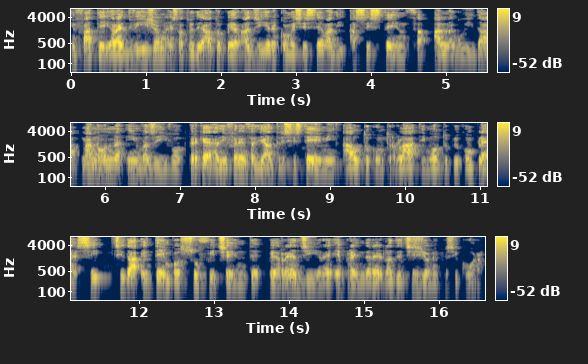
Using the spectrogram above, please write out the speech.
Infatti Ride Vision è stato ideato per agire come sistema di assistenza alla guida, ma non invasivo, perché a differenza di altri sistemi autocontrollati molto più complessi, ci dà il tempo sufficiente per reagire e prendere la decisione più sicura.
